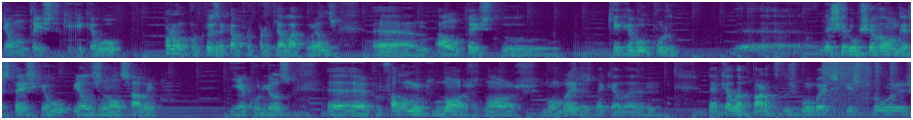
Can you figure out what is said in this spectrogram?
e há um texto que acabou, pronto, por depois acabo por partilhar lá com eles. Uh, há um texto que acabou por uh, nascer um chavão desse texto que eu, eles não sabem e é curioso uh, porque falam muito de nós, nós bombeiros, naquela, naquela parte dos bombeiros que as pessoas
